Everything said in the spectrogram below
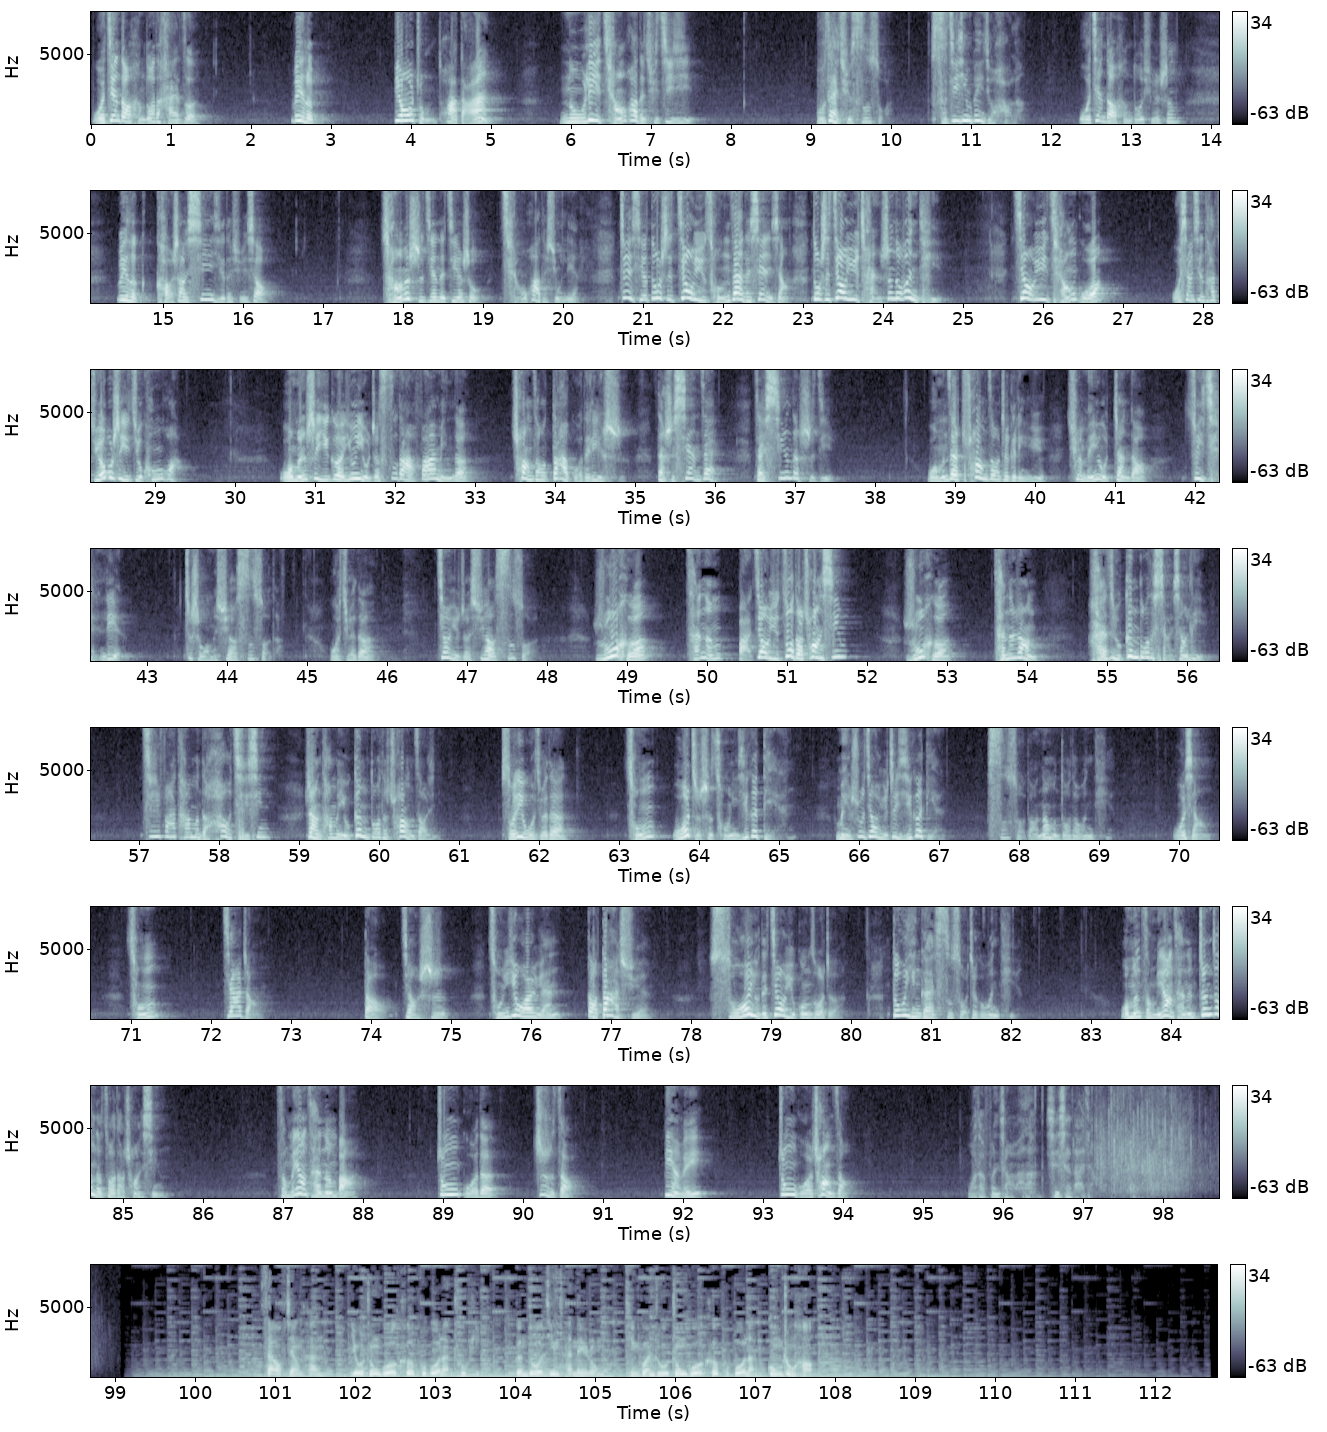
我见到很多的孩子，为了标准化答案，努力强化的去记忆，不再去思索，死记硬背就好了。我见到很多学生，为了考上心仪的学校，长时间的接受强化的训练，这些都是教育存在的现象，都是教育产生的问题。教育强国，我相信它绝不是一句空话。我们是一个拥有着四大发明的创造大国的历史，但是现在在新的世纪，我们在创造这个领域却没有站到最前列，这是我们需要思索的。我觉得，教育者需要思索，如何才能把教育做到创新，如何才能让孩子有更多的想象力，激发他们的好奇心。让他们有更多的创造力，所以我觉得，从我只是从一个点，美术教育这一个点，思索到那么多的问题。我想，从家长到教师，从幼儿园到大学，所有的教育工作者都应该思索这个问题：我们怎么样才能真正的做到创新？怎么样才能把？中国的制造变为中国创造。我的分享完了，谢谢大家。SELF 讲坛由中国科普博览出品，更多精彩内容，请关注中国科普博览公众号。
